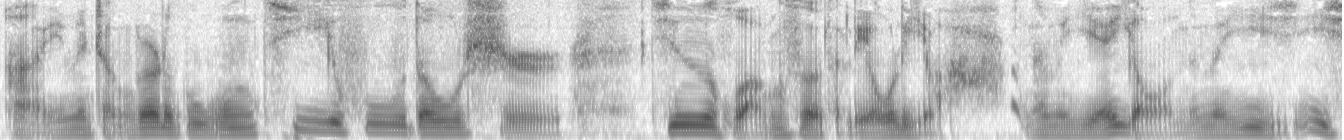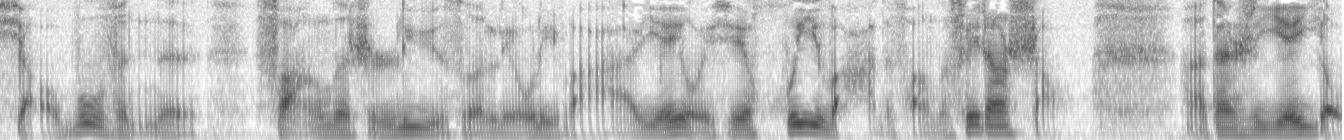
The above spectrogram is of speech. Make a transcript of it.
啊，因为整个的故宫几乎都是金黄色的琉璃瓦。那么也有那么一一小部分的房子是绿色琉璃瓦，也有一些灰瓦的房子，非常少，啊，但是也有，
